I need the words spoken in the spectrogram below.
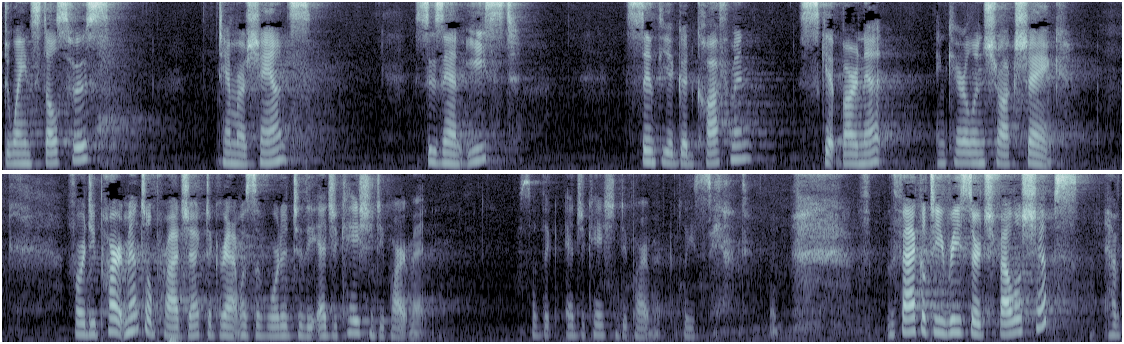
Duane Stoltzfus, Tamara Shantz, Suzanne Ehst, Cynthia Good Kaufman, Skip Barnett, and Carolyn Schrock Shank. For a departmental project, a grant was awarded to the Education Department. So, the Education Department, please stand. the Faculty Research Fellowships have,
